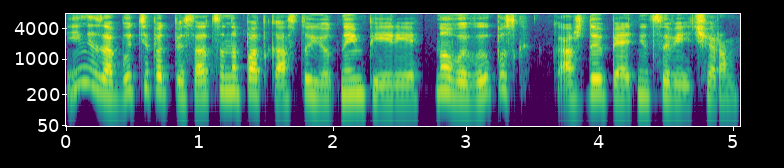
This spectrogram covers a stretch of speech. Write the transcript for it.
И не забудьте подписаться на подкаст «Уютной империи». Новый выпуск каждую пятницу вечером.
